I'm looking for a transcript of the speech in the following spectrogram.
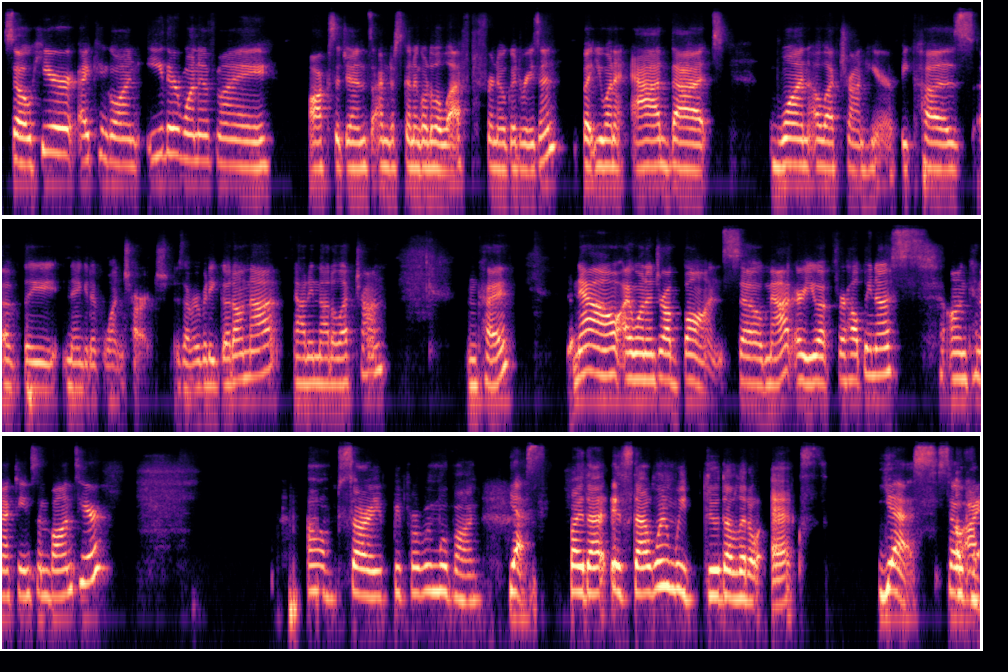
So here I can go on either one of my oxygens. I'm just going to go to the left for no good reason, but you want to add that one electron here because of the negative one charge. Is everybody good on that? Adding that electron? Okay. Now I want to draw bonds. So Matt, are you up for helping us on connecting some bonds here? Um, sorry, before we move on. Yes by that is that when we do the little X? Yes. So okay. I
